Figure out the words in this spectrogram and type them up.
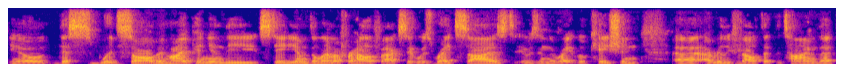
you know, this would solve, in my opinion, the stadium dilemma for Halifax. It was right sized, it was in the right location. Uh, I really felt at the time that,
